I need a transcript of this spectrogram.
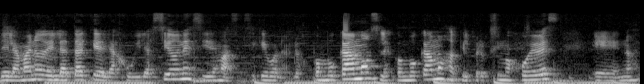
de la mano del ataque de las jubilaciones y demás. Así que bueno, los convocamos, las convocamos a que el próximo jueves eh, nos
